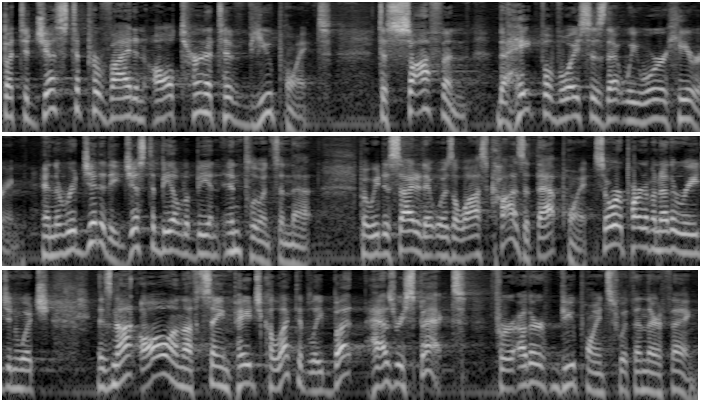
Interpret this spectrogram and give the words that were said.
but to just to provide an alternative viewpoint, to soften the hateful voices that we were hearing and the rigidity, just to be able to be an influence in that. But we decided it was a lost cause at that point. So we're part of another region which is not all on the same page collectively, but has respect for other viewpoints within their thing.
